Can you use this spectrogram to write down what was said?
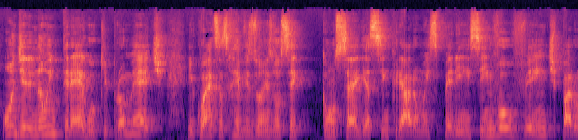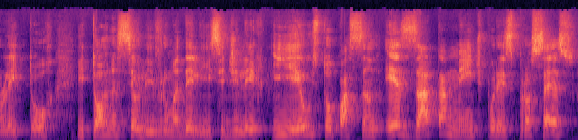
onde ele não entrega o que promete, e com essas revisões você consegue assim criar uma experiência envolvente para o leitor e torna seu livro uma delícia de ler. E eu estou passando exatamente por esse processo.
